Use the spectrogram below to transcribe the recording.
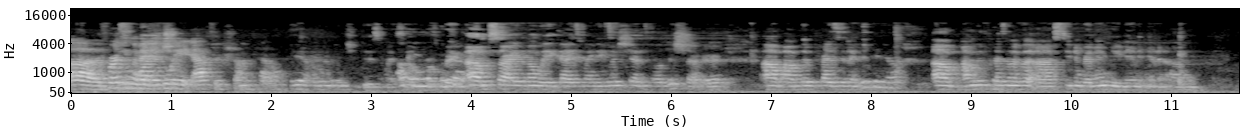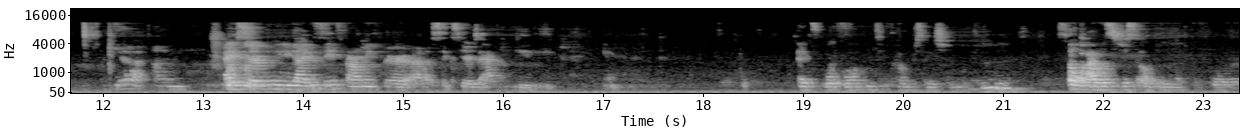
uh First, do you I'm gonna want to wait after Chantel? Yeah, I'm gonna introduce myself Okay, real that's quick. okay. Um, sorry, no wait, guys. My name is Chantel DeShutter. Um, I'm the president. There you go. Um, I'm the president of the uh, Student Veteran Union, and um, yeah, um, I served in the United States Army for uh, six years active duty. Excellent, welcome to the conversation. So I was just opening up the floor,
